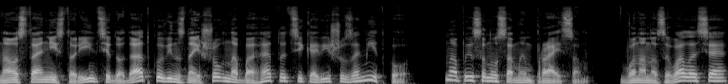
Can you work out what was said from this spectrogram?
На останній сторінці додатку він знайшов набагато цікавішу замітку, написану самим Прайсом. Вона називалася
